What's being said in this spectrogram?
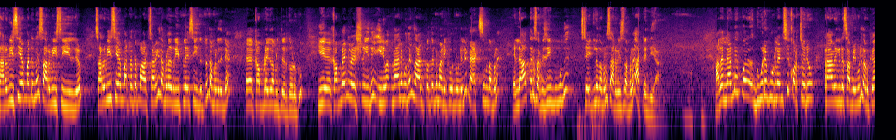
സർവീസ് ചെയ്യാൻ പറ്റുന്ന സർവീസ് ചെയ്യും സർവീസ് ചെയ്യാൻ പറ്റാത്ത പാർട്സ് ആണെങ്കിൽ നമ്മൾ റീപ്ലേസ് ചെയ്തിട്ട് നമ്മൾ ഇതിന്റെ കംപ്ലൈന്റ് നമ്മൾ തീർത്ത് കൊടുക്കും. ഈ കംപ്ലയിന്റ് രജിസ്റ്റർ ചെയ്ത് ഇരുപത്തിനാല് മുതൽ നാൽപ്പത്തെട്ട് മണിക്കൂറിനുള്ളിൽ മാക്സിമം നമ്മൾ എല്ലാത്തരം സർവീസ് ഈ മൂന്ന് സ്റ്റേറ്റിലും നമ്മൾ സർവീസ് നമ്മൾ അറ്റൻഡ് ചെയ്യാറുണ്ട്. അതല്ലാണ്ട് ഇപ്പോൾ ദൂരം കൂടുതലനുസരിച്ച് കുറച്ചൊരു ട്രാവലിങ്ങിന്റെ സമയം കൂടി നമുക്ക്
